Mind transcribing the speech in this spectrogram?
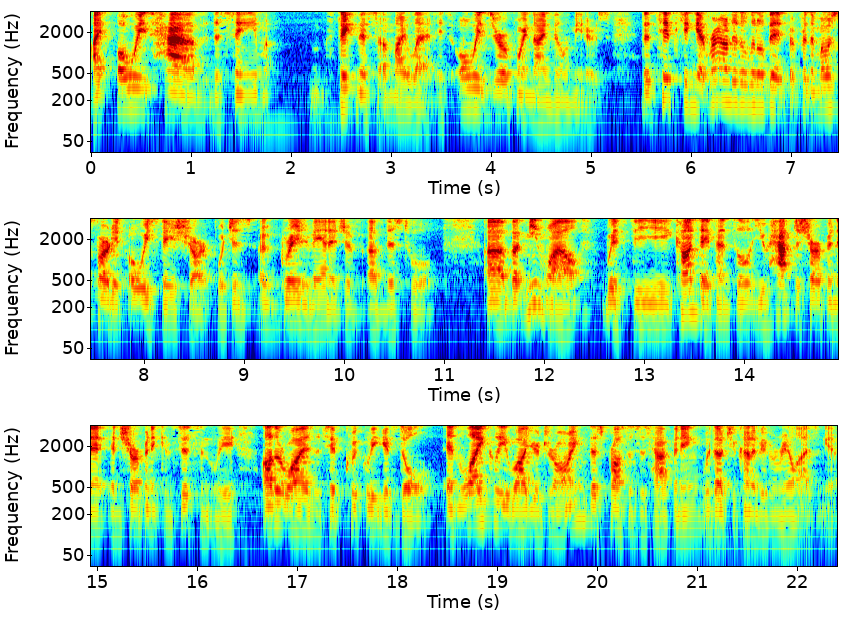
I always have the same thickness of my lead. It's always 0.9 millimeters. The tip can get rounded a little bit, but for the most part, it always stays sharp, which is a great advantage of, of this tool. Uh, but meanwhile, with the Conte pencil, you have to sharpen it and sharpen it consistently. Otherwise, the tip quickly gets dull. And likely while you're drawing, this process is happening without you kind of even realizing it.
